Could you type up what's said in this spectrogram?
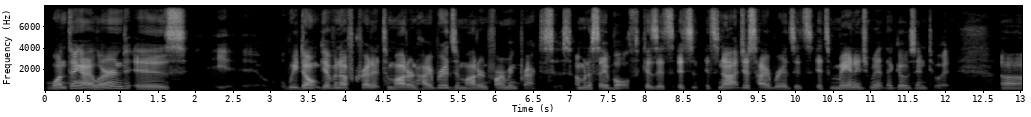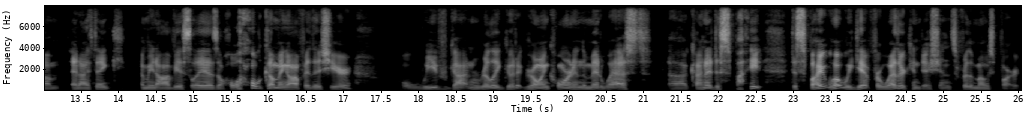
One thing i learned is we don't give enough credit to modern hybrids and modern farming practices. I'm going to say both because it's it's it's not just hybrids; it's it's management that goes into it. Um, and I think, I mean, obviously, as a whole, coming off of this year, we've gotten really good at growing corn in the Midwest, uh, kind of despite despite what we get for weather conditions for the most part.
